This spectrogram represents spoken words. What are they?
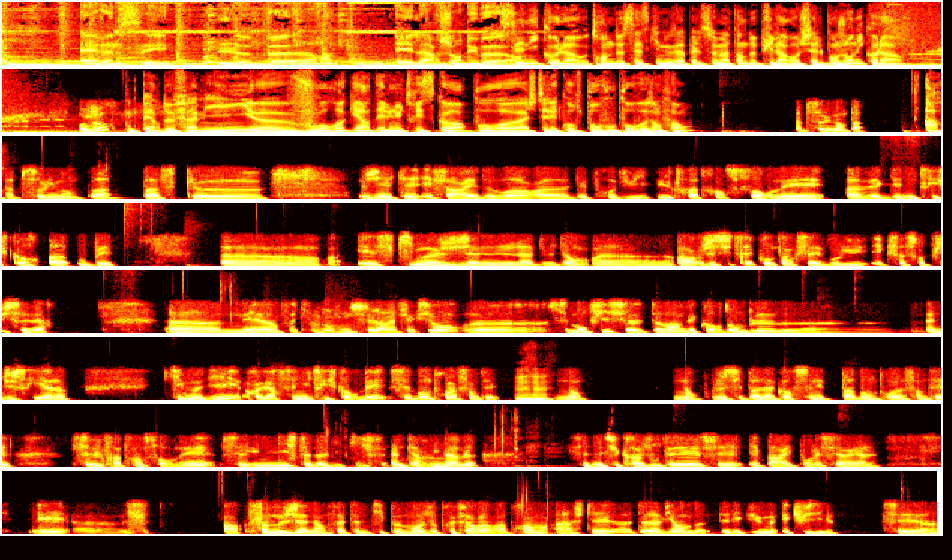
RMC, le beurre et l'argent du beurre. C'est Nicolas au 3216 qui nous appelle ce matin depuis La Rochelle. Bonjour Nicolas. Bonjour. Père de famille, euh, vous regardez le Nutri-Score pour euh, acheter les courses pour vous, pour vos enfants? Absolument pas. Ah. Absolument pas. Parce que j'ai été effaré de voir euh, des produits ultra transformés avec des Nutri-Score A ou B. Euh, et ce qui me gêne là-dedans, euh, alors je suis très content que ça évolue et que ça soit plus sévère. Euh, mais en fait, un jour, je me suis fait la réflexion. c'est mon fils devant des cordons bleus industriels hein, qui me dit "Regarde, c'est Nutri-Score B, c'est bon pour la santé." Mhm. Non. Non, je ne suis pas d'accord, ce n'est pas bon pour la santé. C'est ultra transformé, c'est une liste d'additifs interminable, c'est des sucres ajoutés, c'est et pareil pour les céréales. Et euh, alors, ça me gêne en fait un petit peu. Moi, je préfère leur apprendre à acheter euh, de la viande, des légumes et cuisiner. C'est euh,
